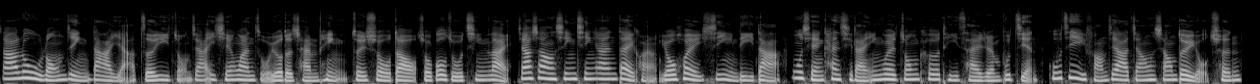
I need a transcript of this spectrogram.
沙鹿龙井大雅，则以总价一千万左右的产品最受到首购族青睐。加上新青安贷款优惠吸引力大，目前看起来因为中科题材仍不减，估计房价将相对有撑。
